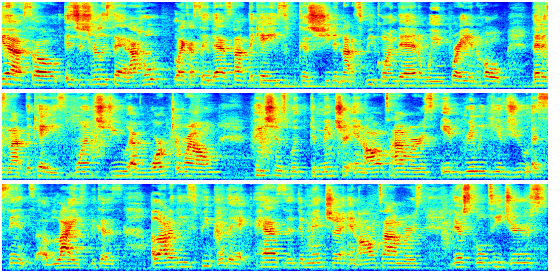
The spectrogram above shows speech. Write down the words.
yeah, so it's just really sad. I hope, like I say, that's not the case because she did not speak on that, and we pray and hope that is not the case. Once you have worked around patients with dementia and Alzheimer's, it really gives you a sense of life because a lot of these people that has the dementia and Alzheimer's, they're school teachers,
